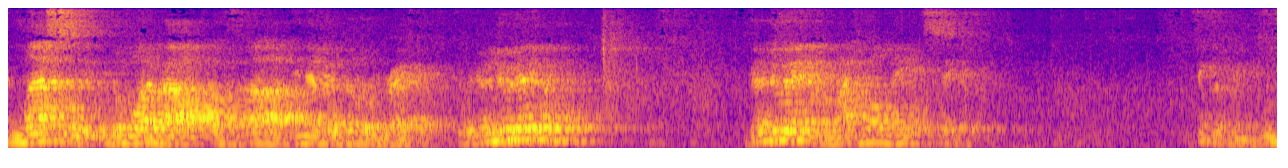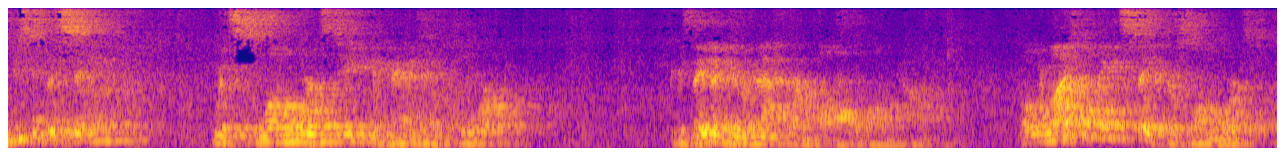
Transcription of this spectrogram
And lastly, the what about of uh, inevitability, right? We're going to do it anyway. We're going to do it anyway. Might as well make it safe. Think with me. Would you say the same with slumlords taking advantage of the poor? Because they've been doing that for an awful long time. But we might as well make it safe for slumlords.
